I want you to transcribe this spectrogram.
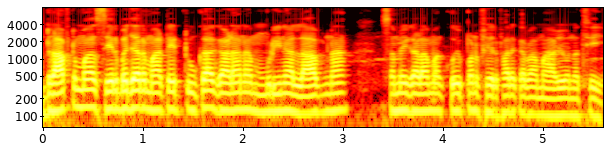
ડ્રાફ્ટમાં શેરબજાર માટે ટૂંકા ગાળાના મૂડીના લાભના સમયગાળામાં કોઈ પણ ફેરફાર કરવામાં આવ્યો નથી.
